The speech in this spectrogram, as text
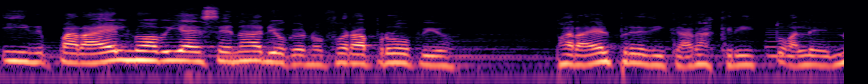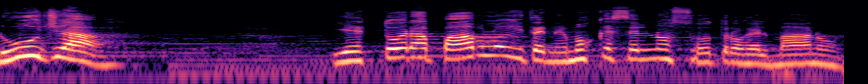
Y para él no había escenario que no fuera propio para él predicar a Cristo. Aleluya. Y esto era Pablo y tenemos que ser nosotros, hermanos.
